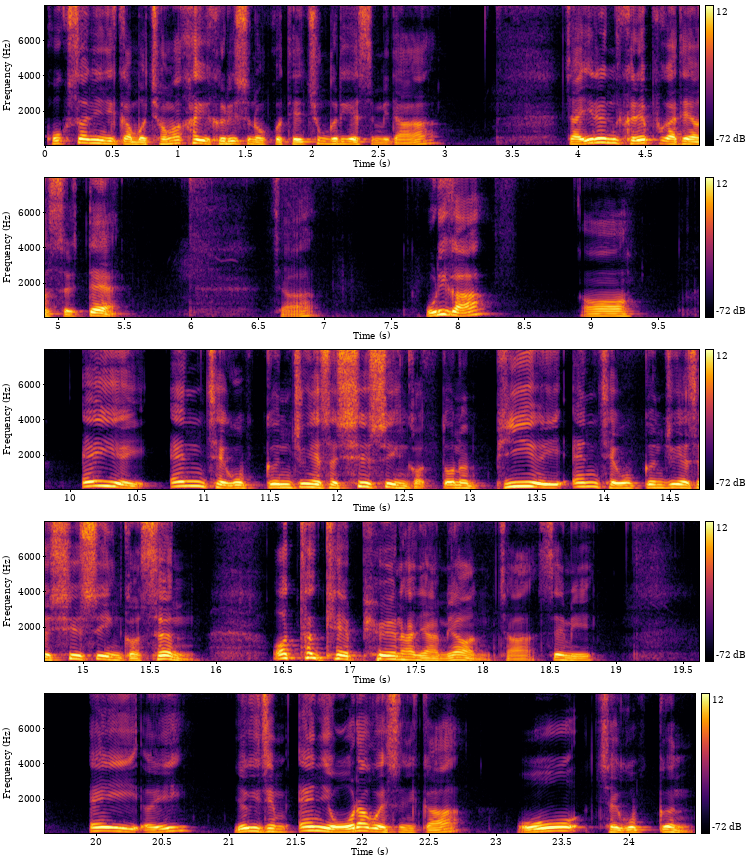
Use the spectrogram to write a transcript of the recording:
곡선이니까 뭐 정확하게 그릴 수는 없고 대충 그리겠습니다. 자, 이런 그래프가 되었을 때, 자, 우리가, 어, A의 N제곱근 중에서 실수인 것 또는 B의 N제곱근 중에서 실수인 것은 어떻게 표현하냐면, 자, 쌤이 A의, 여기 지금 N이 5라고 했으니까 5제곱근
